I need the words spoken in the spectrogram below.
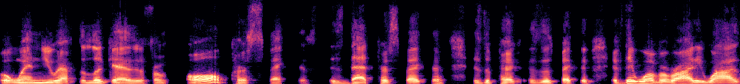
But when you have to look at it from all perspectives, is that perspective? Is the is the perspective? If they want variety, why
